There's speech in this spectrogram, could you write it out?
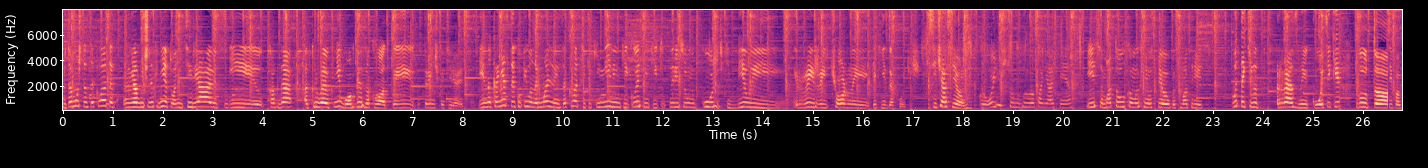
потому что закладок у меня обычных нету, они теряются. И когда открываю книгу, а где закладка, и страничка теряется. И наконец-то я купила нормальные закладки, такие миленькие, классненькие. Тут нарисованы кошечки, белые, рыжие, черные, какие захочешь. Сейчас я вам открою, чтобы было понятнее. И сама толком их не успела посмотреть. Вот такие вот разные котики. Тут э, типа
